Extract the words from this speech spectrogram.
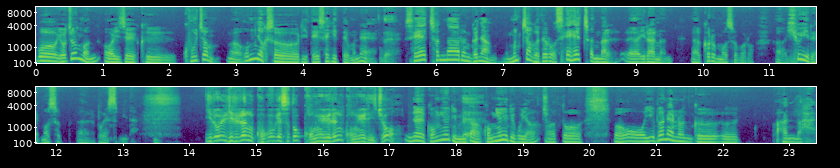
뭐 요즘은 어 이제 그 구정 어, 음력설이 대세기 때문에 네. 새해 첫날은 그냥 문자 그대로 새해 첫날이라는 어, 그런 모습으로 어, 휴일의 모습을 보였습니다. 1월 1일은 고국에서도 공휴일은 공휴일이죠? 네, 공휴일입니다. 네. 공휴일이고요. 그렇죠. 어, 또, 어, 이번에는 그, 한, 한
